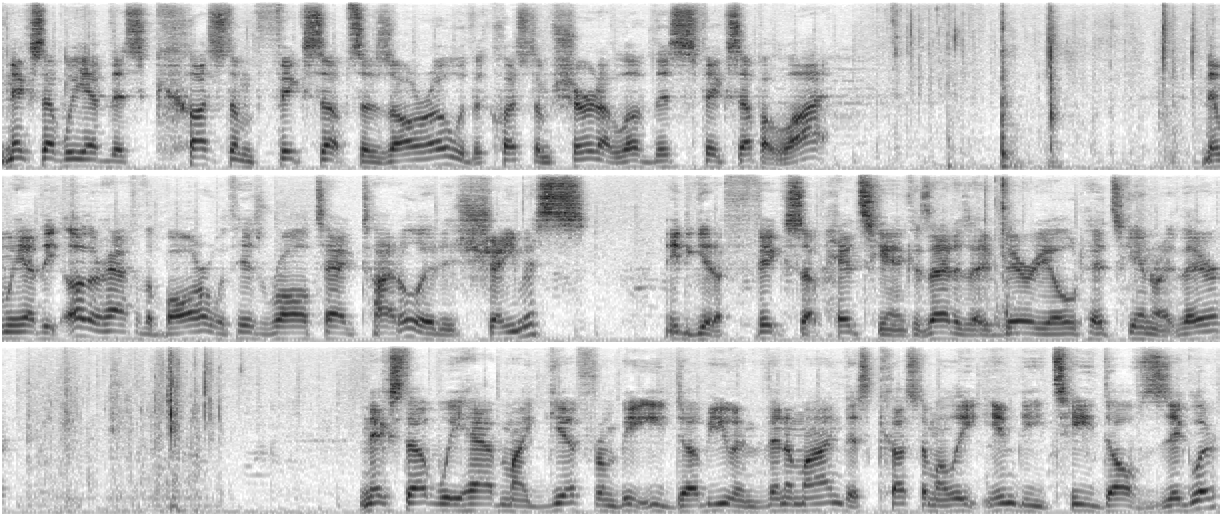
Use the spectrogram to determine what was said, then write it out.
Next up, we have this custom fix-up Cesaro with a custom shirt. I love this fix-up a lot. Then we have the other half of the bar with his Raw Tag title. It is Sheamus. Need to get a fix-up head scan because that is a very old head scan right there. Next up, we have my gift from BEW and Venomine, this Custom Elite MDT Dolph Ziggler.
